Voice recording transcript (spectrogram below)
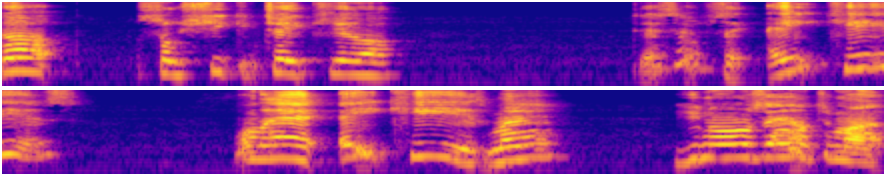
up so she can take care of that's what I'm saying. Eight kids? Woman had eight kids, man. You know what I'm saying? To my,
